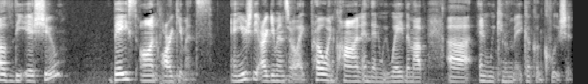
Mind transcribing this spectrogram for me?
of the issue based on arguments. And usually arguments are like pro and con, and then we weigh them up uh, and we can make a conclusion.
